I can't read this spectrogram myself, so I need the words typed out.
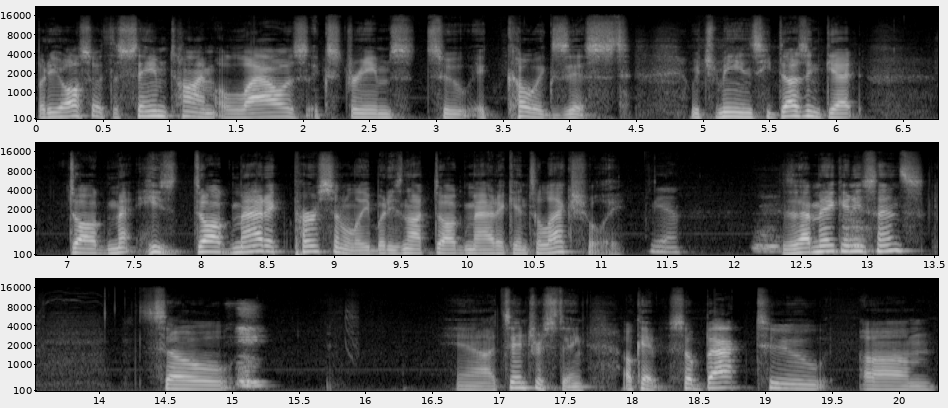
but he also at the same time allows extremes to coexist, which means he doesn't get dogma. He's dogmatic personally, but he's not dogmatic intellectually. yeah. Does that make any sense? So, yeah, it's interesting. Okay, so back to um,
